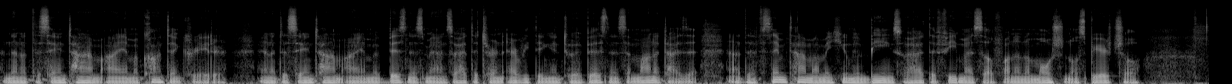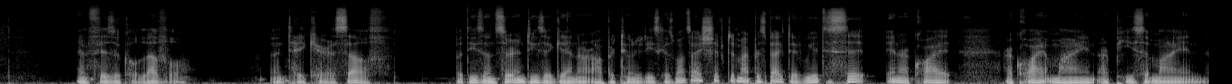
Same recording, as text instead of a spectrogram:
And then at the same time, I am a content creator. And at the same time, I am a businessman. So I had to turn everything into a business and monetize it. And at the same time, I'm a human being. So I had to feed myself on an emotional, spiritual, and physical level and take care of self. But these uncertainties again are opportunities because once I shifted my perspective, we had to sit in our quiet, our quiet mind, our peace of mind.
